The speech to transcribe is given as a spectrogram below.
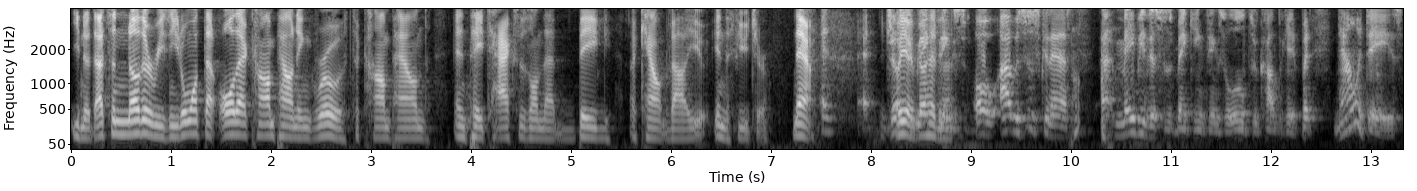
you know that's another reason you don't want that all that compounding growth to compound and pay taxes on that big account value in the future. Now, and, uh, just oh, yeah, to make ahead, things. Matt. Oh, I was just going to ask. Uh, maybe this is making things a little too complicated, but nowadays,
